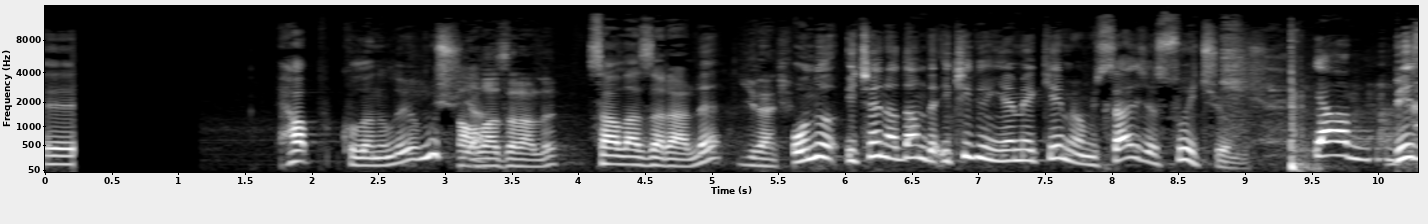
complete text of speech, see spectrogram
e, hap kullanılıyormuş Sağlığa ya. zararlı. Sağlığa zararlı. İğrenç. Onu içen adam da iki gün yemek yemiyormuş. Sadece su içiyormuş. Ya Biz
